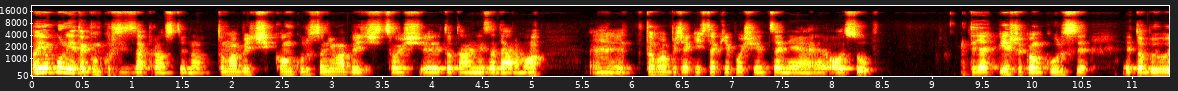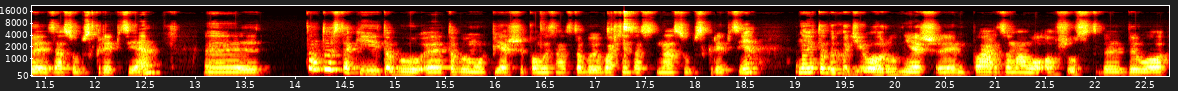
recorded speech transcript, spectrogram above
No i ogólnie ten konkurs jest za prosty. No, to ma być konkurs, to nie ma być coś totalnie za darmo. To ma być jakieś takie poświęcenie osób. Tak jak pierwsze konkursy to były za subskrypcję. No to jest taki, to był, to był mój pierwszy pomysł, to były właśnie za, na subskrypcję. No i to wychodziło również y, bardzo mało oszustw y, było,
